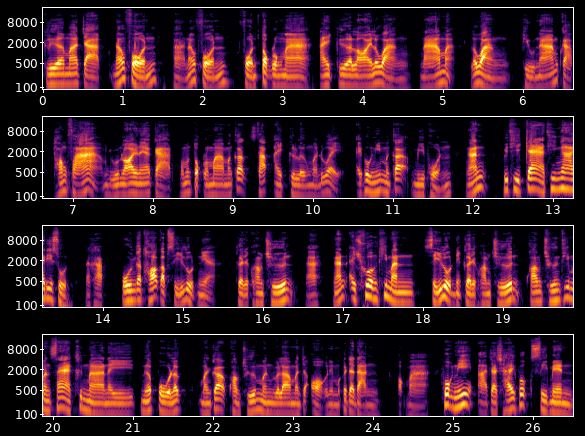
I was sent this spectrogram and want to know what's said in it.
เกลือมาจากน้ำฝนอ่าน้ำฝนฝนตกลงมา ไอเกลือลอยระหว่างน้ำอะระหว่างผิวน้ำกับท้องฟ้าอยู่ลอยในอากาศพอมันตกลงมามันก็ซับไอเกลือมาด้วยไอพวกนี้มันก็มีผลงั้นวิธีแก้ที่ง่ายที่สุดนะครับปูนกระเทาะกับสีหลุดเนี่ย เกิดจากความชื้นนะงั้นไอ้ช่วงที่มันสีหลุดเนี่ยเกิดจากความชื้น ความชื้นที่มันแทรกขึ้นมาในเนื้อปูนแล้วมันก็ความชื้นมันเวลามันจะออกเนี่ยมันก็จะดันออกมา พวกนี้อาจจะใช้พวกซีเมนต์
